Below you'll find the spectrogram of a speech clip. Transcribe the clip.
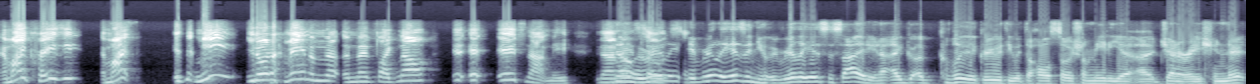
"Am I crazy? Am I? Is it me? You know what I mean?" And the, and then it's like, "No, it, it, it's not me. You know what no, I mean? it So- really, so- it really isn't you. It really is society, and I, I completely agree with you with the whole social media uh, generation. There,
